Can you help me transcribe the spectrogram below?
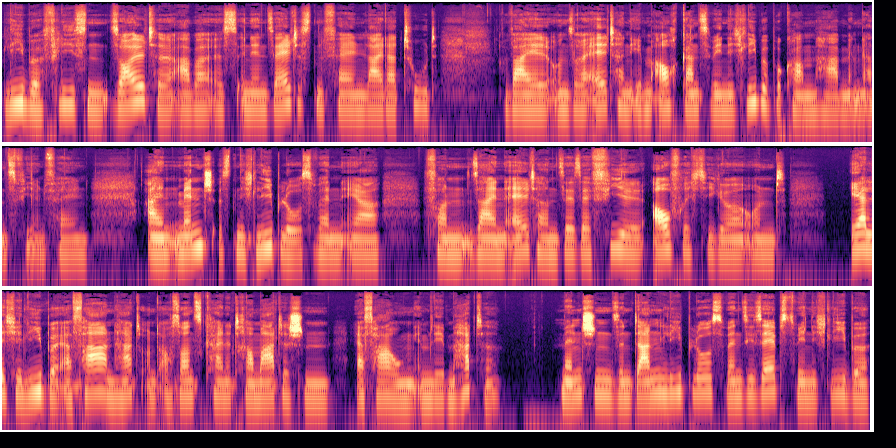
Liebe fließen sollte, aber es in den seltensten Fällen leider tut, weil unsere Eltern eben auch ganz wenig Liebe bekommen haben in ganz vielen Fällen. Ein Mensch ist nicht lieblos, wenn er von seinen Eltern sehr, sehr viel aufrichtige und ehrliche Liebe erfahren hat und auch sonst keine traumatischen Erfahrungen im Leben hatte. Menschen sind dann lieblos, wenn sie selbst wenig Liebe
